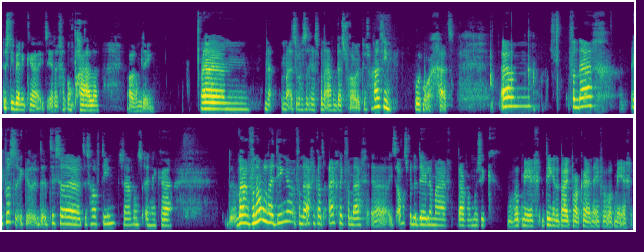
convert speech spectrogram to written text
Dus die ben ik uh, iets eerder gaan ophalen. Arm ding. Um, nou, maar ze was de rest van de avond best vrolijk. Dus we gaan zien hoe het morgen gaat. Um, vandaag. Ik was, ik, het, is, uh, het is half tien s'avonds en ik. er waren van allerlei dingen vandaag. Ik had eigenlijk vandaag iets anders willen delen, maar daarvoor moest ik wat meer dingen erbij pakken en even wat meer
